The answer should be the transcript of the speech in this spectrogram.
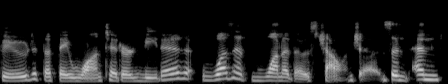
food that they wanted or needed wasn't one of those challenges. And and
